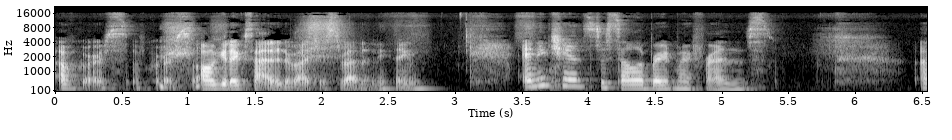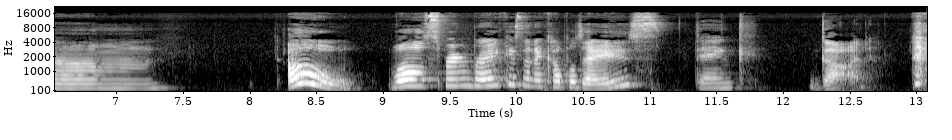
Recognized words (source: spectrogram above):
of course of course i'll get excited about just about anything any chance to celebrate my friends um oh well spring break is in a couple days Thank God.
